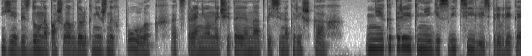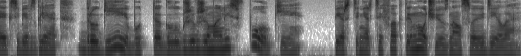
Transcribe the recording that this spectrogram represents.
Я бездумно пошла вдоль книжных полок, отстраненно читая надписи на корешках. Некоторые книги светились, привлекая к себе взгляд, другие будто глубже вжимались в полки. Перстень-артефакт и ночью узнал свое дело.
